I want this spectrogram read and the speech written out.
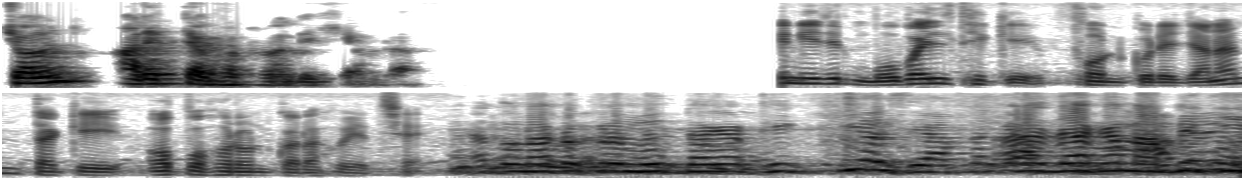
চলেন আরেকটা ঘটনা দেখি আমরা। নিজের মোবাইল থেকে ফোন করে জানান তাকে অপহরণ করা হয়েছে। এত নাটক করে মুখ ঢাকা ঠিক কি হয়েছে? আরে আপনি কি?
